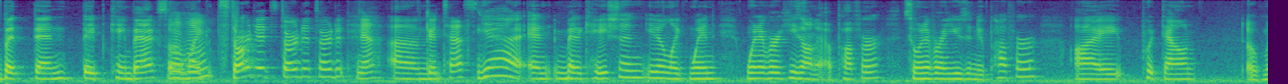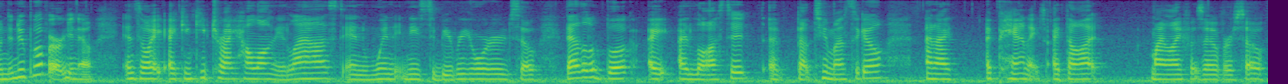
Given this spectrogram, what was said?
but then they came back, so I'm like, mm-hmm. start it, start it, start it. Yeah, um, good test. Yeah, and medication, you know, like when, whenever he's on a puffer, so whenever I use a new puffer, I put down, open the new puffer, you know, and so I, I can keep track how long they last and when it needs to be reordered. So that little book, I, I lost it about two months ago, and I, I panicked. I thought my life was over. So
